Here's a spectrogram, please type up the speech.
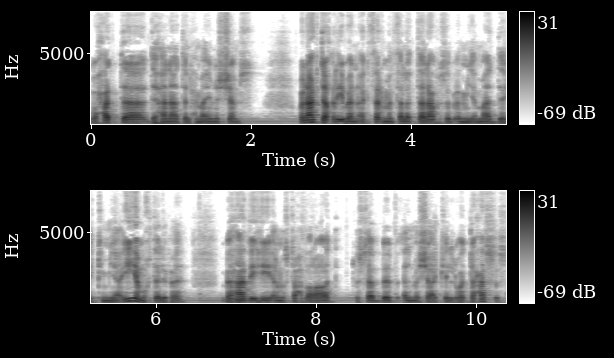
وحتى دهانات الحماية من الشمس. هناك تقريبا أكثر من 3700 مادة كيميائية مختلفة بهذه المستحضرات تسبب المشاكل والتحسس.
